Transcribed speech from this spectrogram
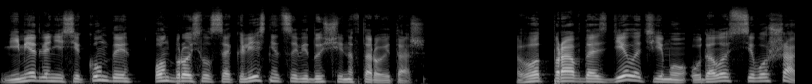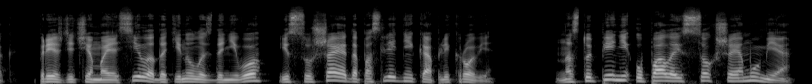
Немедленно секунды он бросился к лестнице, ведущей на второй этаж. Вот правда, сделать ему удалось всего шаг, прежде чем моя сила дотянулась до него, иссушая до последней капли крови. На ступени упала иссохшая мумия,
